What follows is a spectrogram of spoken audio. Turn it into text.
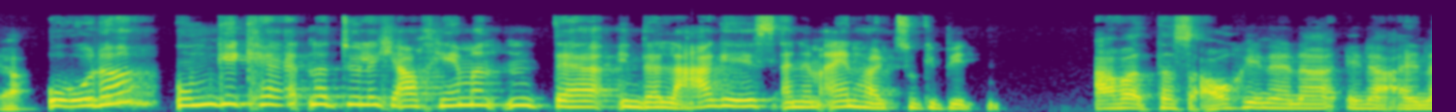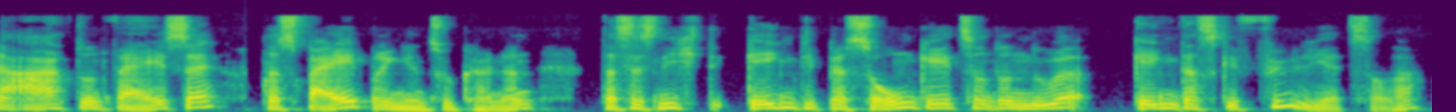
Ja. Oder umgekehrt natürlich auch jemanden, der in der Lage ist, einem Einhalt zu gebieten aber das auch in einer, in einer Art und Weise, das beibringen zu können, dass es nicht gegen die Person geht, sondern nur gegen das Gefühl jetzt, oder?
